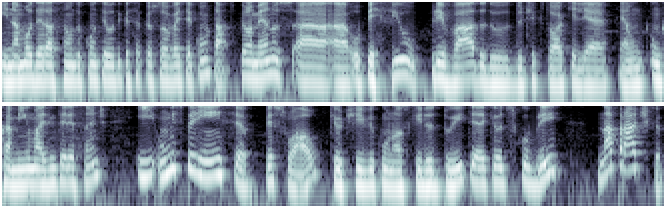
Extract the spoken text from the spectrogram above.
e na moderação do conteúdo que essa pessoa vai ter contato. Pelo menos a, a, o perfil privado do, do TikTok ele é, é um, um caminho mais interessante. E uma experiência pessoal que eu tive com o nosso querido Twitter é que eu descobri na prática,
